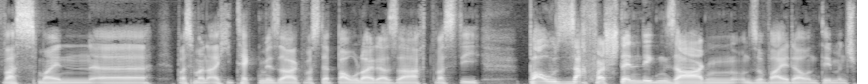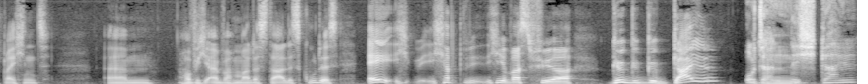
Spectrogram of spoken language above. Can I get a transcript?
was mein, äh, was mein Architekt mir sagt, was der Bauleiter sagt, was die Bausachverständigen sagen und so weiter. Und dementsprechend ähm, hoffe ich einfach mal, dass da alles gut ist. Ey, ich, ich habe hier was für g -g -g geil. Oder nicht geil?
